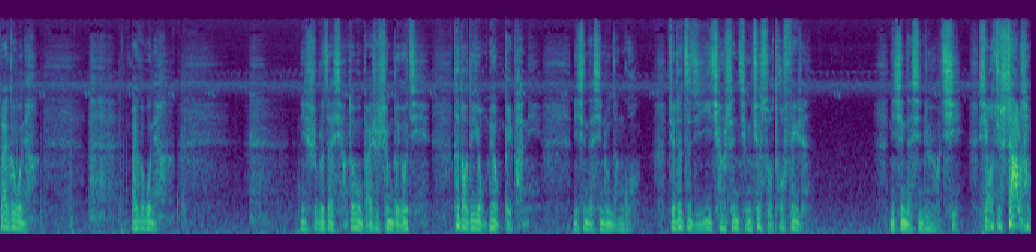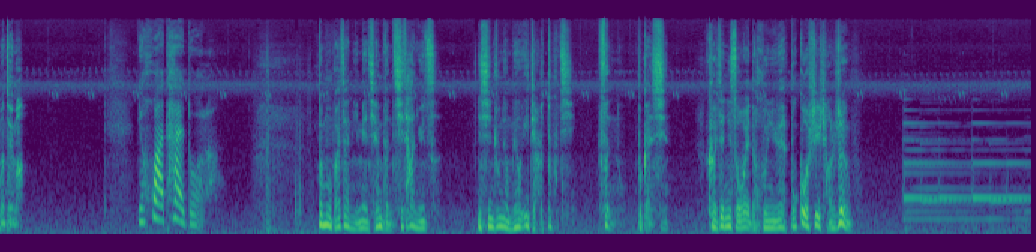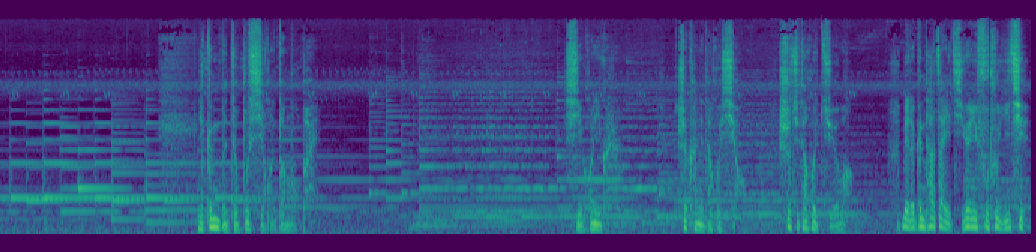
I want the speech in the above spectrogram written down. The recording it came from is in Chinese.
白鸽姑娘，白鸽姑娘，你是不是在想端木白是身不由己？他到底有没有背叛你？你现在心中难过，觉得自己一腔深情却所托非人。你现在心中有气，想要去杀了他们，对吗？你话太多了。端木白在你面前吻其他女子，你心中就没有一点妒忌、愤怒、不甘心？可见你所谓的婚约不过是一场任务。你根本就不喜欢端木白。喜欢一个人，是看见他会笑，失去他会绝望，为了跟他在一起愿意付出一切。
